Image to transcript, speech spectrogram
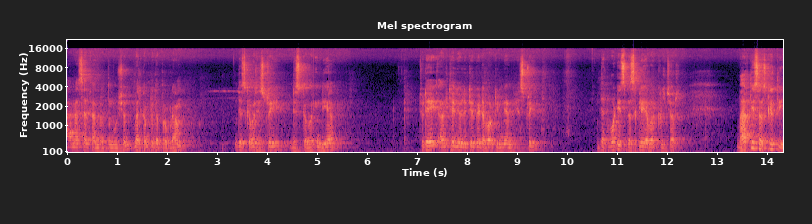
Hi, myself I'm Ratna Bhushan. Welcome to the program Discover History, Discover India. Today I will tell you a little bit about Indian history, that what is basically our culture. भारतीय संस्कृति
